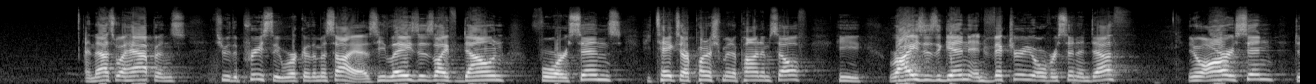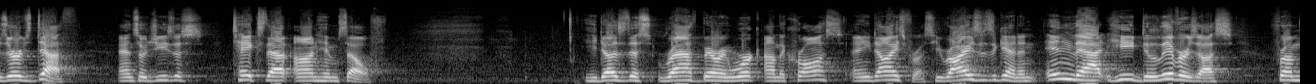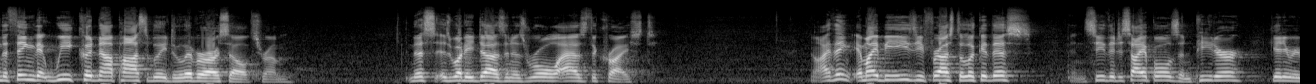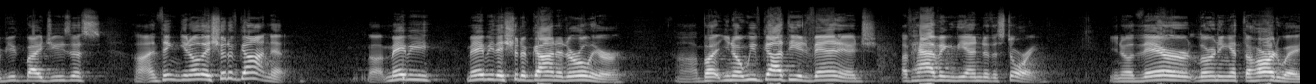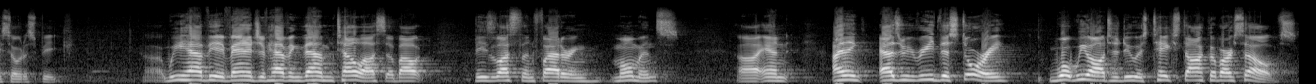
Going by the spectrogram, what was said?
And that's what happens through the priestly work of the Messiah. As he lays his life down for our sins, he takes our punishment upon himself. He rises again in victory over sin and death. You know, our sin deserves death. And so Jesus takes that on himself. He does this wrath bearing work on the cross and he dies for us. He rises again. And in that, he delivers us from the thing that we could not possibly deliver ourselves from. This is what he does in his role as the Christ. I think it might be easy for us to look at this and see the disciples and Peter getting rebuked by Jesus uh, and think, you know, they should have gotten it. Uh, maybe, maybe they should have gotten it earlier. Uh, but, you know, we've got the advantage of having the end of the story. You know, they're learning it the hard way, so to speak. Uh, we have the advantage of having them tell us about these less than flattering moments. Uh, and I think as we read this story, what we ought to do is take stock of ourselves.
